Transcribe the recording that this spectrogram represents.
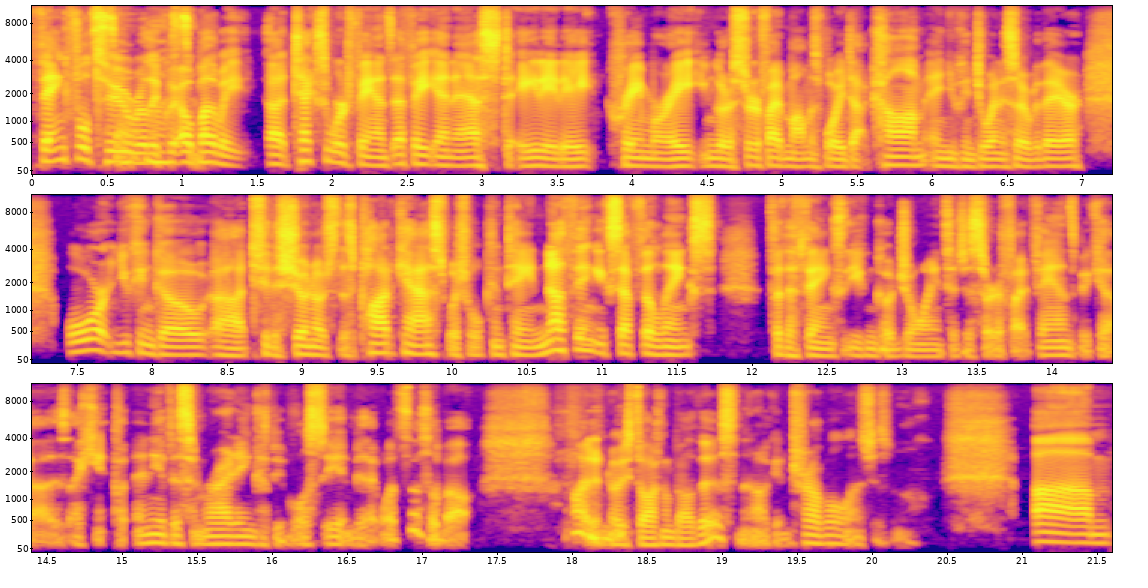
Thankful too, So really quick. Oh, by the way, uh, text the word fans, F A N S to 888 Kramer 8. You can go to certifiedmamasboy.com and you can join us over there. Or you can go uh, to the show notes of this podcast, which will contain nothing except the links for the things that you can go join, such as certified fans, because I can't put any of this in writing because people will see it and be like, what's this about? Oh, I didn't know he's talking about this. And then I'll get in trouble. And It's just. Um,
